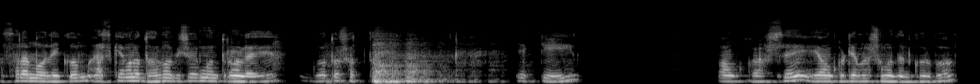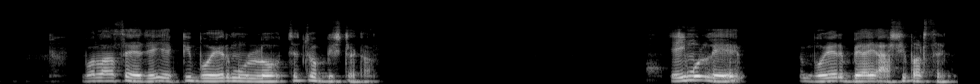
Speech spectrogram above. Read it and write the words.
আসসালামু আলাইকুম। আজকে আমরা ধর্ম বিষয়ক মন্ত্রণালয়ের গত সপ্তাহে একটি অঙ্ক আসছে। এই অঙ্কটি আমরা সমাধান করব। বলা আছে যে একটি বইয়ের মূল্য হচ্ছে চব্বিশ টাকা। এই মূল্যে বইয়ের ব্যয় আশি পার্সেন্ট।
